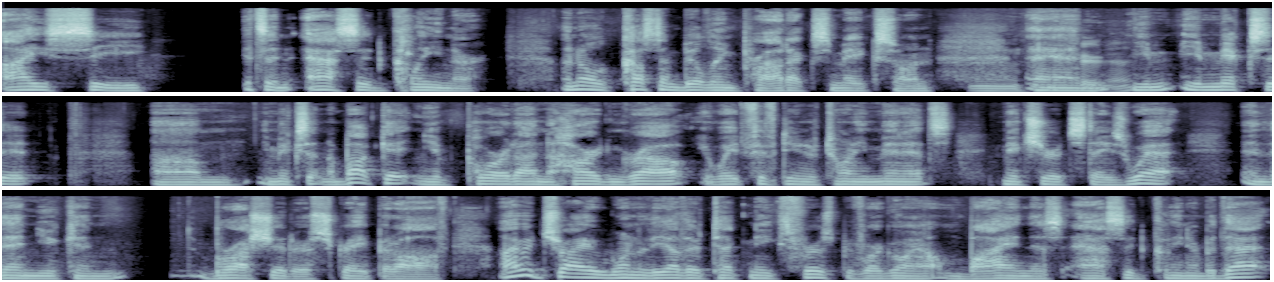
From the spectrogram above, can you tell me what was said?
I C. It's an acid cleaner. I know Custom Building Products makes one, mm-hmm, and sure you you mix it. Um, you mix it in a bucket and you pour it on the hardened grout. You wait 15 or 20 minutes, make sure it stays wet, and then you can brush it or scrape it off. I would try one of the other techniques first before going out and buying this acid cleaner, but that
